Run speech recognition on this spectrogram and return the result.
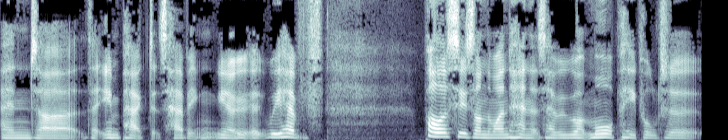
and uh, the impact it's having? You know, we have policies on the one hand that say we want more people to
